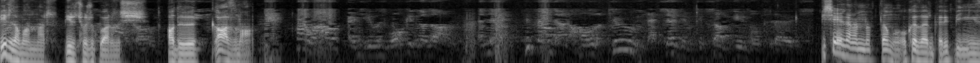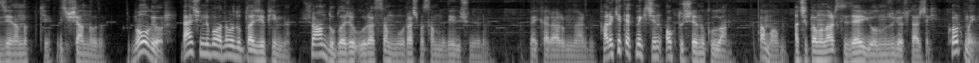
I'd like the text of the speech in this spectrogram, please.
Bir zamanlar bir çocuk varmış. Adı Gazman. Bir şeyler anlattı ama o kadar garip bir İngilizce anlattı ki. Hiçbir şey anlamadım. Ne oluyor? Ben şimdi bu adama dublaj yapayım mı? Şu an dublaja uğraşsam mı uğraşmasam mı diye düşünüyorum. Ve kararımı verdim. Hareket etmek için ok tuşlarını kullan. Tamam. Açıklamalar size yolunuzu gösterecek. Korkmayın.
